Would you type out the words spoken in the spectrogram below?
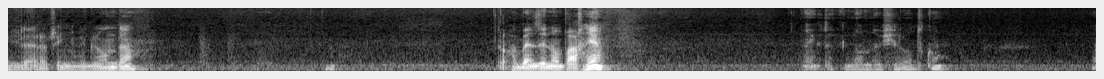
Źle raczej nie wygląda. Trochę benzyną pachnie. Jak to wygląda w środku? A,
